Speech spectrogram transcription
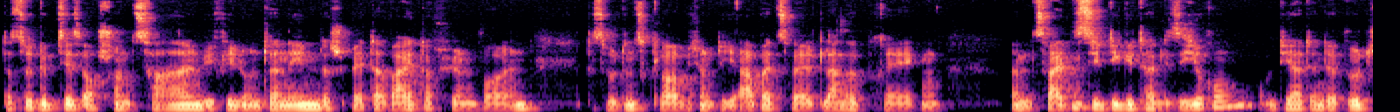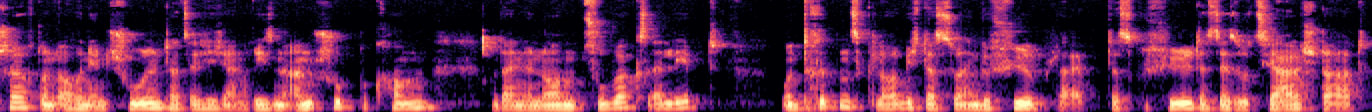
Dazu gibt es jetzt auch schon Zahlen, wie viele Unternehmen das später weiterführen wollen. Das wird uns, glaube ich, und die Arbeitswelt lange prägen. Ähm, zweitens die Digitalisierung. Die hat in der Wirtschaft und auch in den Schulen tatsächlich einen riesen Anschub bekommen und einen enormen Zuwachs erlebt. Und drittens glaube ich, dass so ein Gefühl bleibt. Das Gefühl, dass der Sozialstaat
